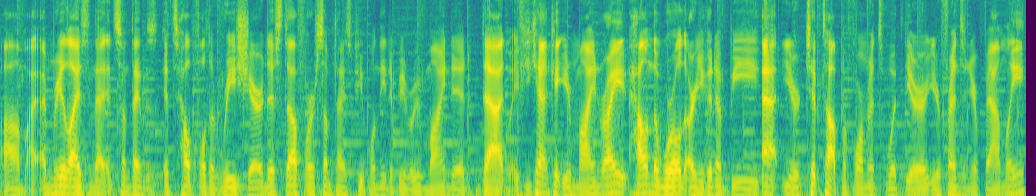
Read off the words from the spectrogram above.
um, I, am realizing that it's, sometimes it's helpful to reshare this stuff, or sometimes people need to be reminded that if you can't get your mind right, how in the world are you gonna be at your tip top performance with your your friends and your family,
